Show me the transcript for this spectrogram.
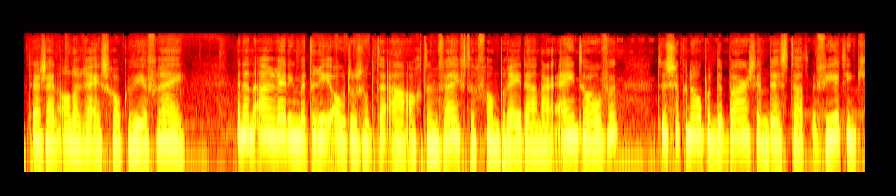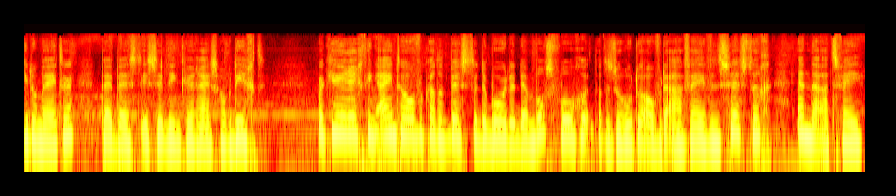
Daar zijn alle rijstroken weer vrij. En een aanrijding met drie auto's op de A58 van Breda naar Eindhoven. Tussen knopen De Baars en Best staat 14 kilometer. Bij Best is de linkerrijstrook dicht. Verkeer richting Eindhoven kan het beste de borden Den Bosch volgen. Dat is de route over de A65 en de A2.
